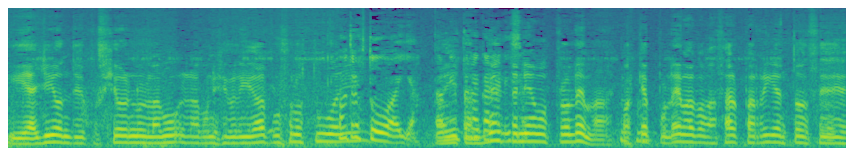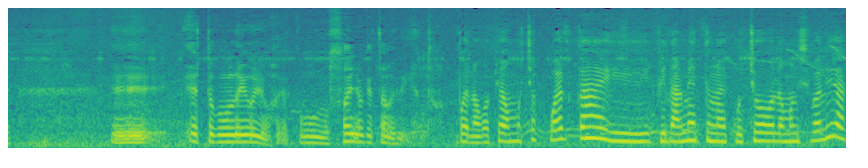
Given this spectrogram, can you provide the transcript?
Y allí donde pusieron la, la municipalidad puso los tubos allí. Otro estuvo allá, también Ahí para también canalizar. teníamos problemas, cualquier problema para pasar para arriba, entonces eh, esto como le digo yo, es como un sueño que estamos viviendo. Bueno, golpeamos muchas puertas y finalmente nos escuchó la municipalidad.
